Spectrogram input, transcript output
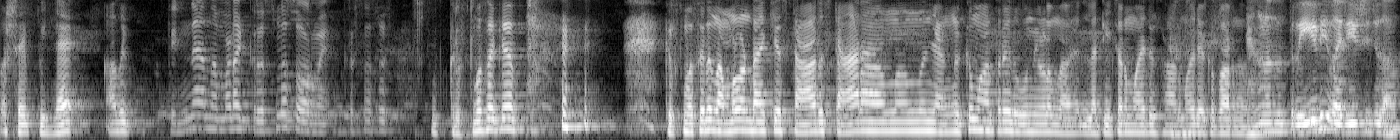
പക്ഷേ പിന്നെ അത് പിന്നെ നമ്മുടെ ക്രിസ്മസ് ഓർമ്മ ക്രിസ്മസ്. ക്രിസ്മസ് ഒക്കെ ക്രിസ്മസിന് നമ്മളുണ്ടാക്കിയ സ്റ്റാർ സ്റ്റാർ ആണെന്ന് ഞങ്ങൾക്ക് മാത്രമേ തോന്നിയുള്ളൂ. എല്ലാ ടീച്ചർമാരും സാറുമാരും ഒക്കെ പറഞ്ഞത്. ഞങ്ങളൊന്ന് ത്രീ ഡി പരീക്ഷിച്ചതാണ്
